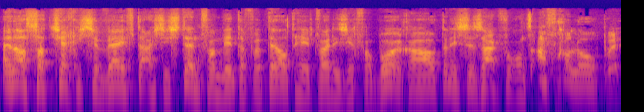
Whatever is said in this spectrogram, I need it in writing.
En als dat Tsjechische wijf de assistent van Winter verteld heeft waar hij zich verborgen houdt, dan is de zaak voor ons afgelopen.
